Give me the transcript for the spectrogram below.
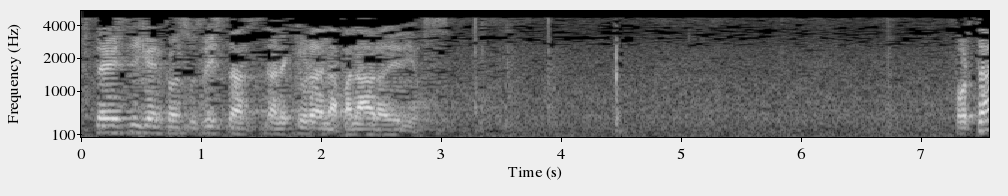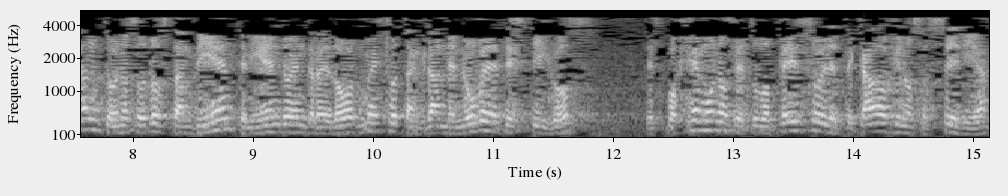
Ustedes siguen con sus vistas la lectura de la palabra de Dios. Por tanto, nosotros también, teniendo alrededor nuestro tan grande nube de testigos, despojémonos de todo peso y del pecado que nos asedia,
